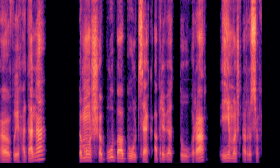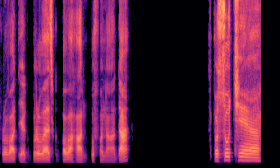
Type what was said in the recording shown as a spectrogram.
е, вигадана, тому що Бу-Ба-Бу це як абревіатура її можна розшифрувати як бурлеск, балаган, буфонада. По суті,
